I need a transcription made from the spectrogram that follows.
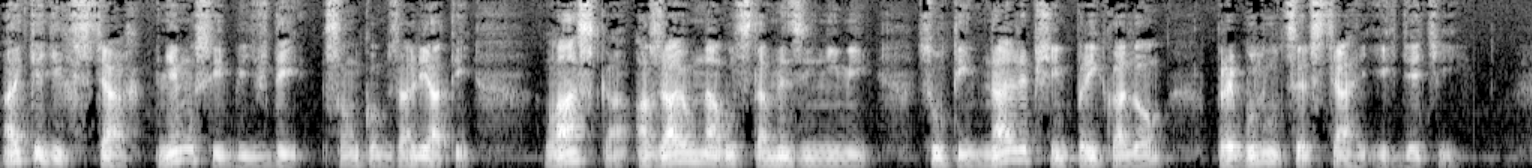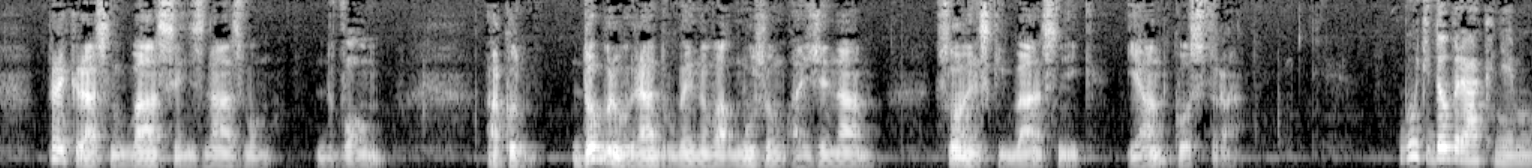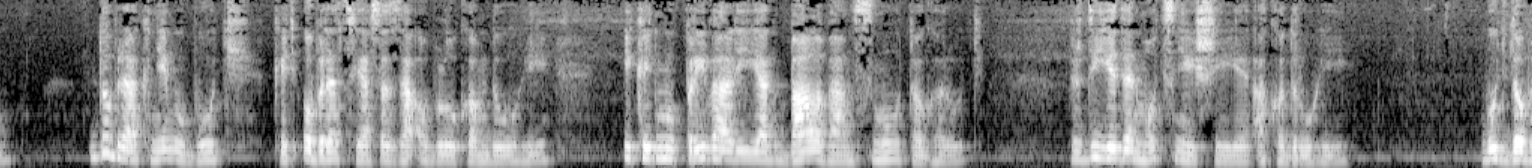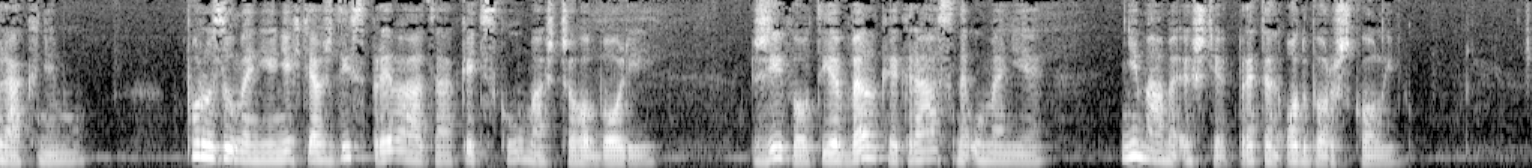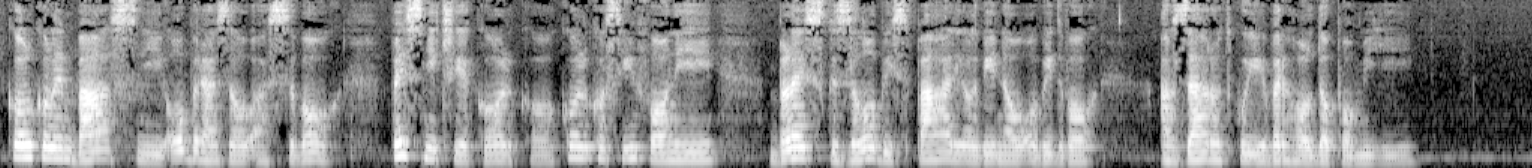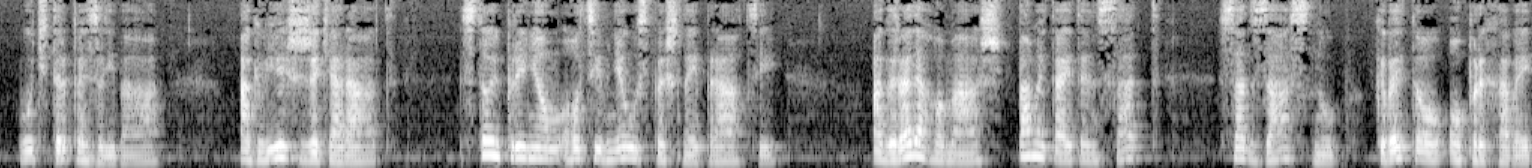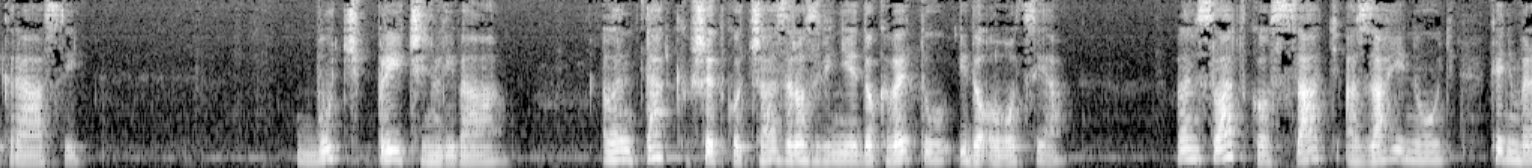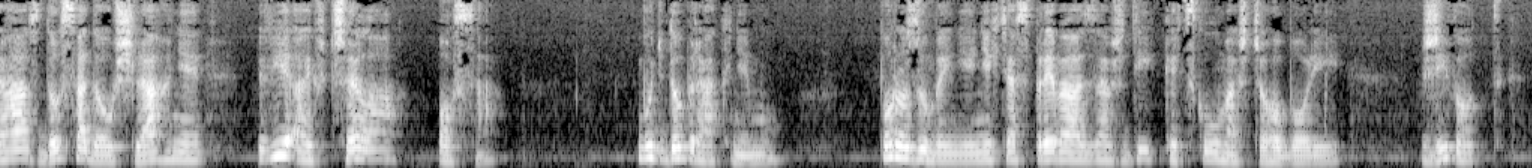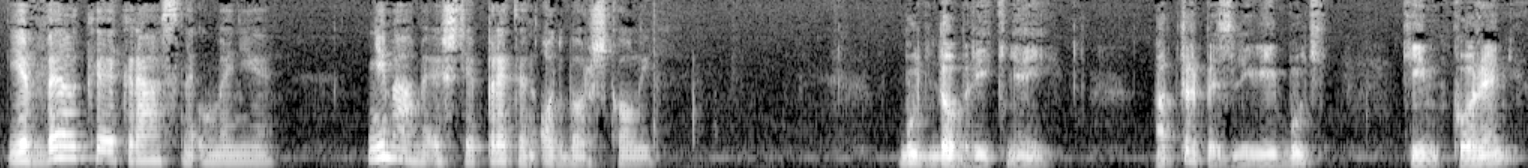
Aj keď ich vzťah nemusí byť vždy slnkom zaliatý, láska a vzájomná úcta medzi nimi sú tým najlepším príkladom pre budúce vzťahy ich detí. Prekrásnu báseň s názvom Dvom, ako dobrú radu venoval mužom aj ženám slovenský básnik Jan Kostra. Buď dobrá k nemu. Dobrá k nemu buď, keď obracia sa za oblúkom dúhy, i keď mu privalí jak balván smútok hruď. Vždy jeden mocnejší je ako druhý. Buď dobrá k nemu. Porozumenie nech ťa vždy sprevádza, keď skúmaš, čo ho bolí. Život je veľké krásne umenie. Nemáme ešte pre ten odbor školy. Koľko len básní, obrazov a svoch, pesničie koľko, koľko symfónií, Blesk zloby spálil vinou obidvoch a v zárodku ich vrhol do pomíjí. Buď trpezlivá, ak vieš, že ťa rád, stoj pri ňom hoci v neúspešnej práci. Ak rada ho máš, pamätaj ten sad, sad zásnub, kvetov oprchavej krásy. Buď príčinlivá, len tak všetko čas rozvinie do kvetu i do ovocia. Len sladko sať a zahynúť, keď mráz do sadov šľahne, vie aj včela osa. Buď dobrá k nemu. Porozumenie nech ťa sprevádza vždy, keď skúmaš, čo ho bolí. Život je veľké, krásne umenie. Nemáme ešte pre ten odbor školy. Buď dobrý k nej a trpezlivý buď, kým koreň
